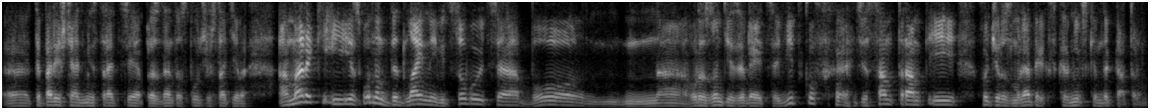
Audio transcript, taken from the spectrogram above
е, теперішня адміністрація президента Сполучених Штатів Америки, і згодом дедлайни відсовуються, бо на горизонті з'являється Вітков чи сам Трамп і хоче розмовляти з кремлівським диктатором.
